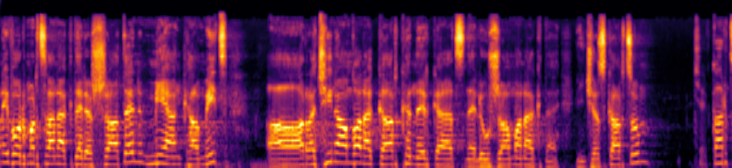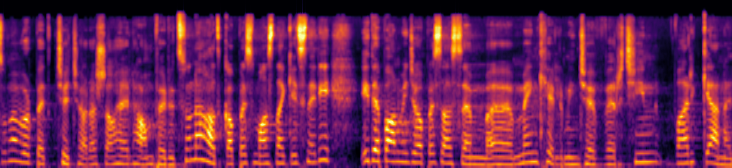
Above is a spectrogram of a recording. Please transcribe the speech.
Քանի որ մրցանակները շատ են, միանգամից առաջին անվանակարգը ներկայացնելու ժամանակն է։ Ինչ ես կարծում։ Չէ, կարծում եմ, որ պետք չէ չարաշահել համբերությունը, հատկապես մասնակիցների։ Իդեպ անմիջապես ասեմ, մենք էլ մինչև վերջին վարկյանը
